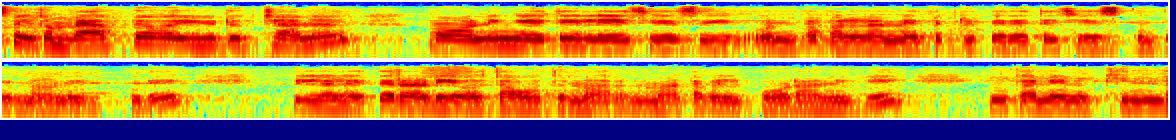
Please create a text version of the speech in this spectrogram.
Friends welcome back to our YouTube channel. Morning అయితే లేచేసి వంట పనులన్నీ అయితే ప్రిపేర్ అయితే చేసుకుంటున్నాను ఇప్పుడే. పిల్లలైతే రెడీ అవుతా అవుతున్నారనమాట వెళ్ళిపోవడానికి. ఇంకా నేను కింద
